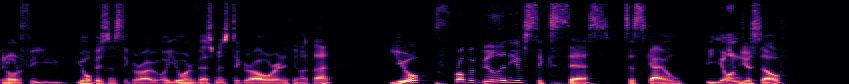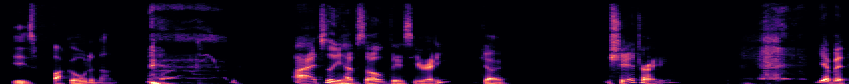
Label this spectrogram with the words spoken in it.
in order for you your business to grow or your investments to grow or anything like that, your probability of success to scale beyond yourself is fuck all to none. I actually have solved this. You ready? Go. Share trading. Yeah, but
